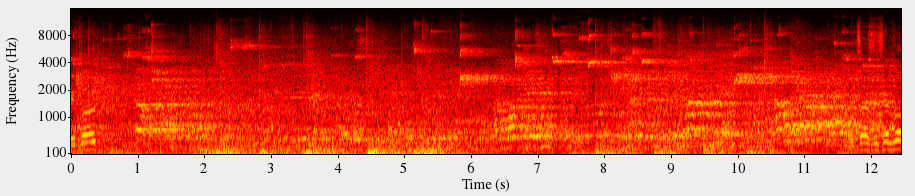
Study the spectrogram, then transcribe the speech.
rebound. Ο Τσάσης εδώ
